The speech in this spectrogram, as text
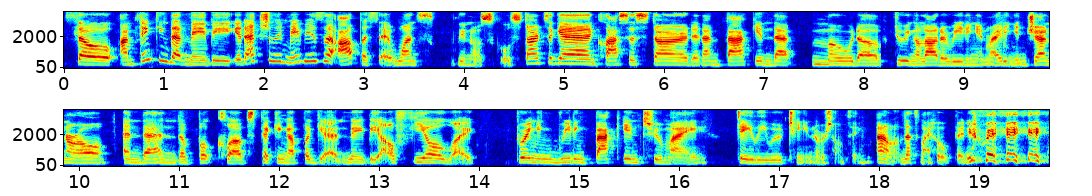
So i'm thinking that maybe it actually maybe is the opposite. Once you know school starts again classes start and i'm back in that mode of doing a lot of reading and writing in general and then the book clubs picking up again maybe i'll feel like bringing reading back into my daily routine or something. I don't know. That's my hope anyway.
